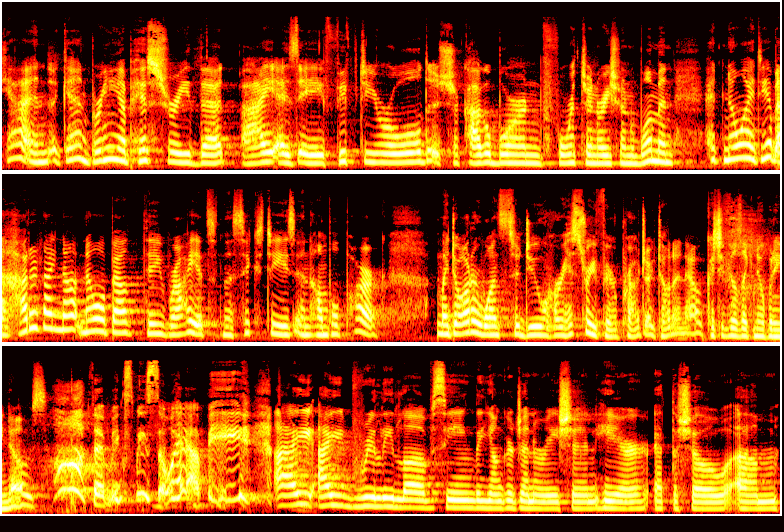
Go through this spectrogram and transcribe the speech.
Yeah, and again, bringing up history that I, as a 50 year old Chicago born fourth generation woman, had no idea about. How did I not know about the riots in the 60s in Humboldt Park? My daughter wants to do her history fair project on it now because she feels like nobody knows. that makes me so happy. I I really love seeing the younger generation here at the show. Um,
